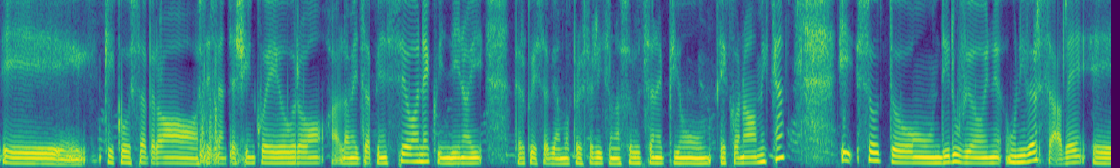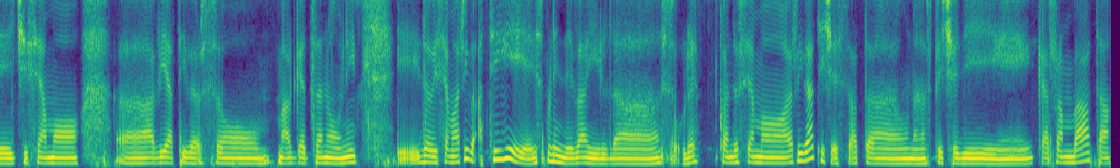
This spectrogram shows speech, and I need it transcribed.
e che costa però 65 euro alla mezza pensione, quindi noi per questo abbiamo preferito una soluzione più economica. E sotto un diluvio universale eh, ci siamo eh, avviati verso Malgazzanoni dove siamo arrivati e splendeva il eh, sole. Quando siamo arrivati c'è stata una specie di carrambata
